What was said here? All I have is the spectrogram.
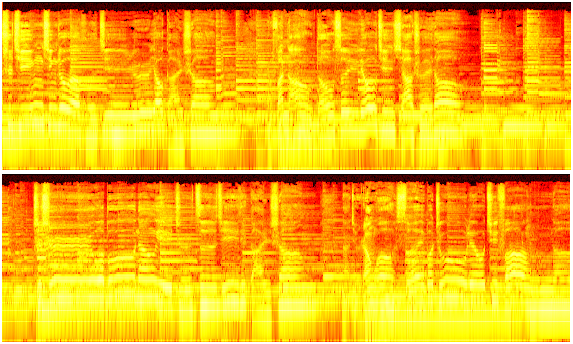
是庆幸着，为何今日要感伤？让烦恼都随雨流进下水道。只是我不能抑制自己的感伤，那就让我随波逐流去放荡。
